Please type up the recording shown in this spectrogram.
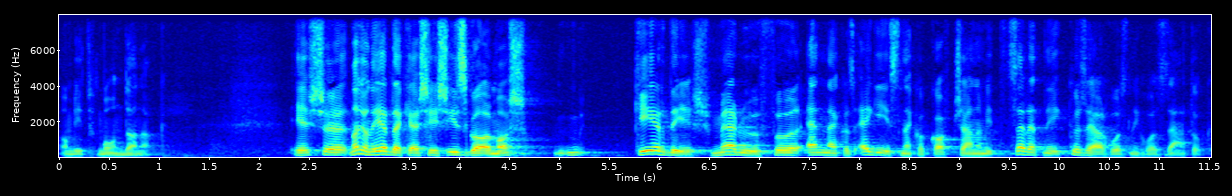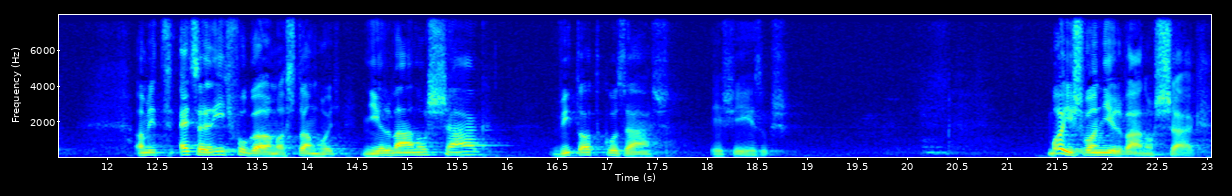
amit mondanak. És nagyon érdekes és izgalmas kérdés merül föl ennek az egésznek a kapcsán, amit szeretnék közelhozni hozzátok. Amit egyszerűen így fogalmaztam, hogy nyilvánosság, vitatkozás és Jézus. Ma is van nyilvánosság,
